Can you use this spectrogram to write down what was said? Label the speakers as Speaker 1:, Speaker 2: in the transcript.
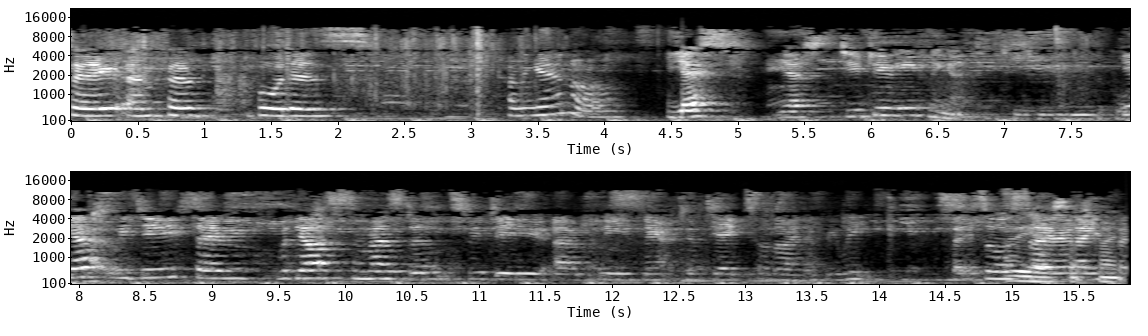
Speaker 1: So um, for boarders coming in or?
Speaker 2: Yes, yes. Do you do evening activities with the?
Speaker 1: Yeah, we do. So with the artists and residents, we do um, an evening activity eight till nine every week. But it's oh, also
Speaker 2: yes,
Speaker 1: an open
Speaker 2: right.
